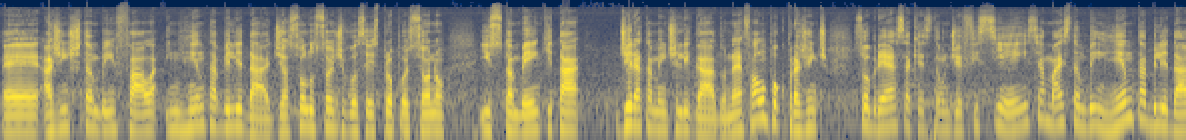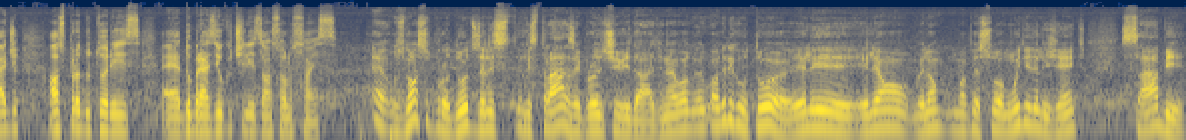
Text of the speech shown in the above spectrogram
é, a gente também fala em rentabilidade. As soluções de vocês proporcionam isso também, que está diretamente ligado, né? Fala um pouco para a gente sobre essa questão de eficiência, mas também rentabilidade aos produtores é, do Brasil que utilizam as soluções. É, os nossos produtos eles, eles trazem produtividade, né? O, o agricultor ele, ele, é um, ele é uma pessoa muito inteligente, sabe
